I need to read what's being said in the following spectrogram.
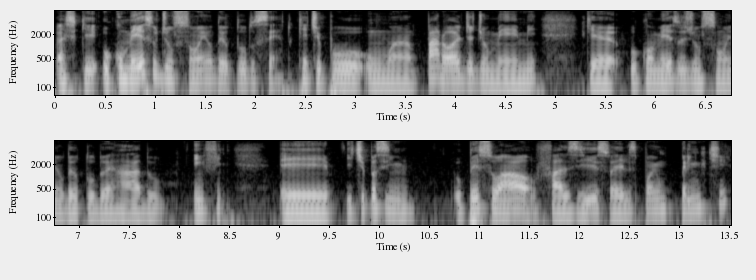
acho que o começo de um sonho deu tudo certo. Que é tipo uma paródia de um meme. Que é o começo de um sonho deu tudo errado. Enfim. E, e tipo assim, o pessoal faz isso, aí eles põem um print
